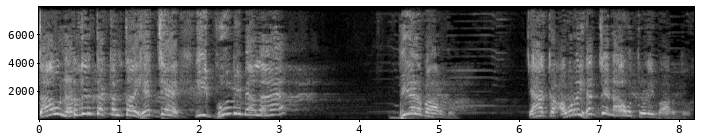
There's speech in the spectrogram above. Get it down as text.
ತಾವು ನಡೆದಿರ್ತಕ್ಕಂತ ಹೆಜ್ಜೆ ಈ ಭೂಮಿ ಮ್ಯಾಲ ಬೀಳಬಾರದು. ಯಾಕ? ಅವರ ಹೆಜ್ಜೆ ನಾವು ತುಳಿಬಾರದು.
